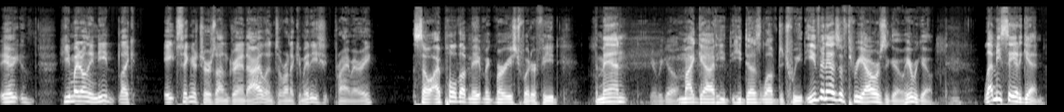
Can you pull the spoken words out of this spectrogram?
He, he might only need like eight signatures on Grand Island to run a committee primary. So I pulled up Nate McMurray's Twitter feed. The man, Here we go. My God, he he does love to tweet, even as of three hours ago. Here we go. Let me say it again.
